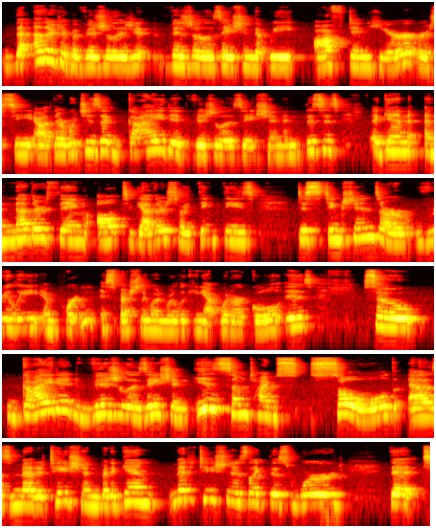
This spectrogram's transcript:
the other type of visualization that we often hear or see out there, which is a guided visualization. And this is, again, another thing altogether. So I think these distinctions are really important, especially when we're looking at what our goal is. So, guided visualization is sometimes sold as meditation, but again, meditation is like this word that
